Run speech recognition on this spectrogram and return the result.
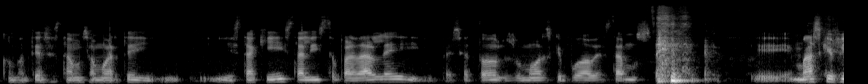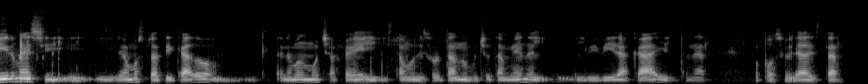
con Matías estamos a muerte y, está aquí, está listo para darle y pese a todos los rumores que pudo haber, estamos eh, más que firmes y, le hemos platicado que tenemos mucha fe y estamos disfrutando mucho también el, vivir acá y el tener la posibilidad de estar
